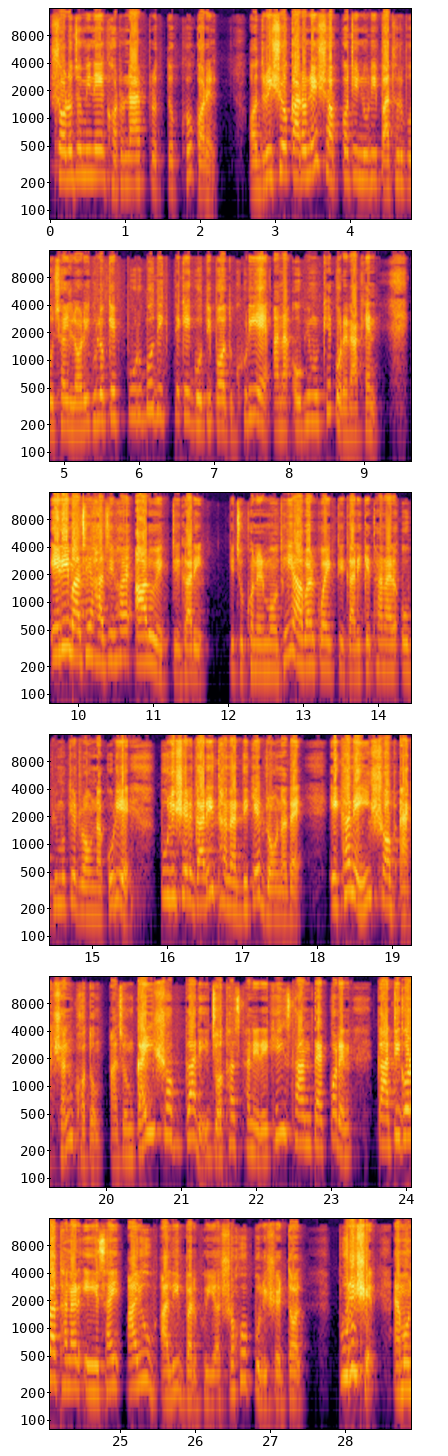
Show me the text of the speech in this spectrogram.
সরজমিনে ঘটনার প্রত্যক্ষ করেন। অদৃশ্য কারণে সবকটি নুড়ি পাথর বোঝাই লরিগুলোকে পূর্ব দিক থেকে গতিপথ ঘুরিয়ে আনা অভিমুখে করে রাখেন। এরই মাঝে হাজির হয় আরও একটি গাড়ি। কিছুক্ষণের মধ্যেই আবার কয়েকটি গাড়িকে থানার অভিমুখে রওনা করিয়ে পুলিশের গাড়ি থানার দিকে রওনা দেয়। এখানেই সব অ্যাকশন খতম। আচমকাই সব গাড়ি যথাস্থানে রেখেই স্থান ত্যাগ করেন কাটিগড়া থানার এএসআই আয়ুব আলী বারভুইয়া সহ পুলিশের দল। পুলিশের এমন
